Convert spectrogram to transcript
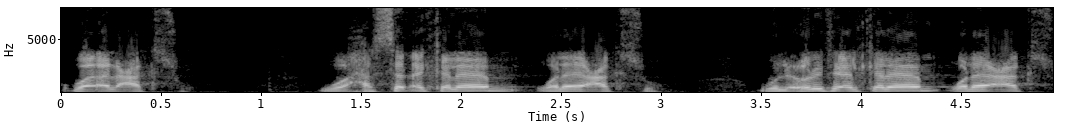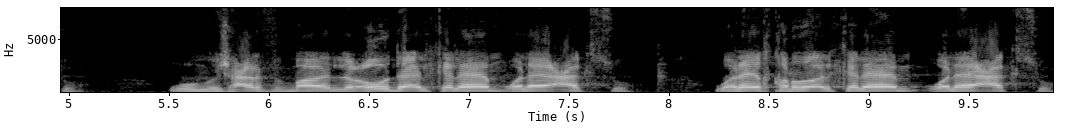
وقال عكسه. وحسان قال كلام ولا عكسه والعريفي قال كلام ولا عكسه ومش عارف ما العودة قال كلام ولا عكسه ولا القرضاء قال كلام ولا عكسه.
